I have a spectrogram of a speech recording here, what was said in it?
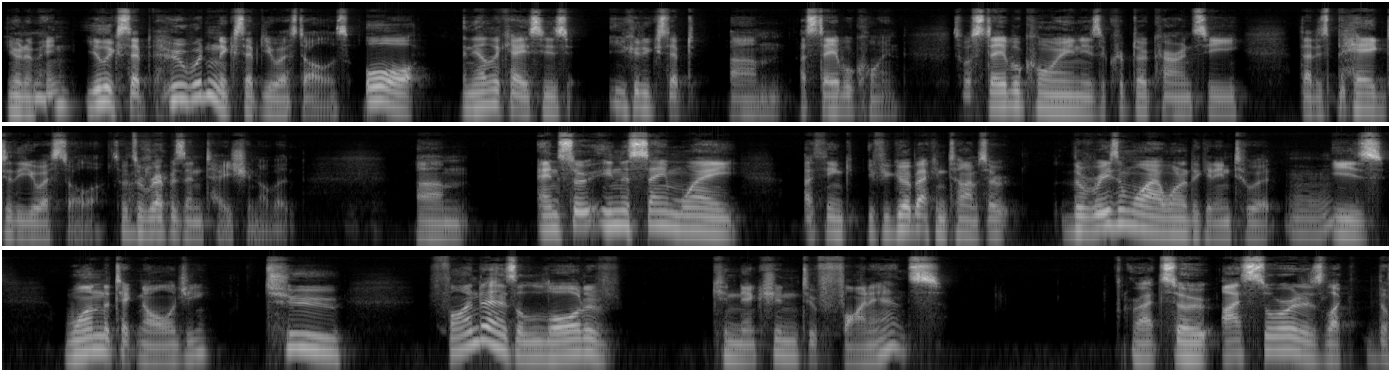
You know what I mean? You'll accept, who wouldn't accept US dollars? Or, in the other case, is you could accept um, a stable coin. So, a stable coin is a cryptocurrency that is pegged to the US dollar. So, it's a representation of it. Um, and so, in the same way, I think if you go back in time, so the reason why I wanted to get into it is one, the technology, two, Finder has a lot of connection to finance, right? So, I saw it as like the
